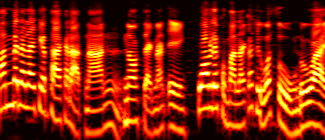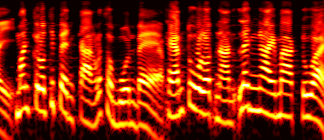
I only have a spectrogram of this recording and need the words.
มันไม่ได้ไล่เทียบทายขนาดนั้น นอกจากนั้นเองความเร็วของมันนั้นก็ถือว่าสูงด้วย มันคือรถที่เป็นกลางและสมบูรณ์แบบ แถมตัวรถนั้นเล่นง่ายมากด้วย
